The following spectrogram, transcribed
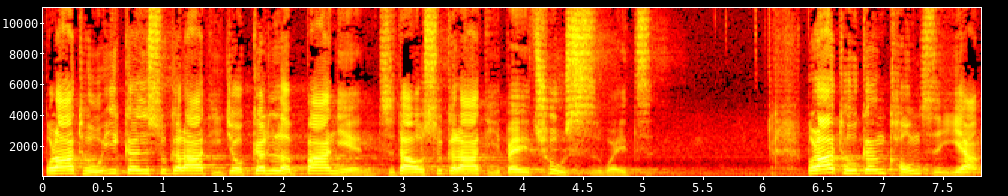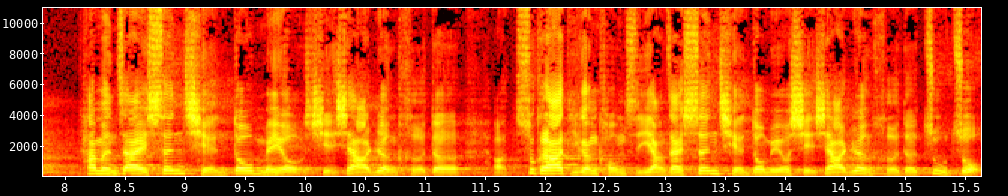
柏拉图一跟苏格拉底就跟了八年，直到苏格拉底被处死为止。柏拉图跟孔子一样，他们在生前都没有写下任何的啊，苏格拉底跟孔子一样，在生前都没有写下任何的著作。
